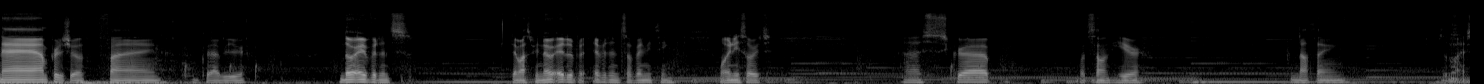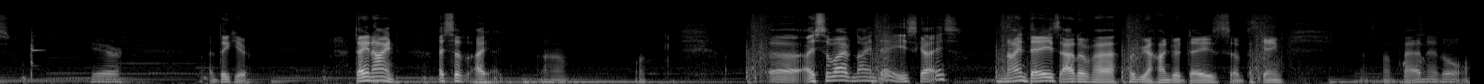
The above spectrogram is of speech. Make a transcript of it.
Nah, I'm pretty sure. Fine. I'll grab you. No evidence. There must be no ev evidence of anything or any sort. Uh, scrap. What's on here? Nothing. Is it nice? Here. I dig here. Day nine. I sub. I. I um. Uh, I survived nine days, guys. Nine days out of uh, a hundred days of this game. That's not bad at all.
